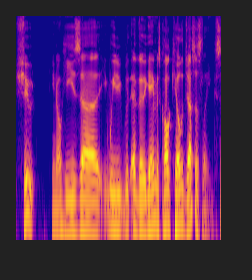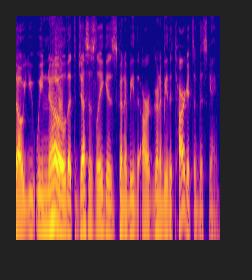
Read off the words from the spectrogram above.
shoot you know he's uh we the game is called kill the justice league so you we know that the justice league is going to be the, are going to be the targets of this game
